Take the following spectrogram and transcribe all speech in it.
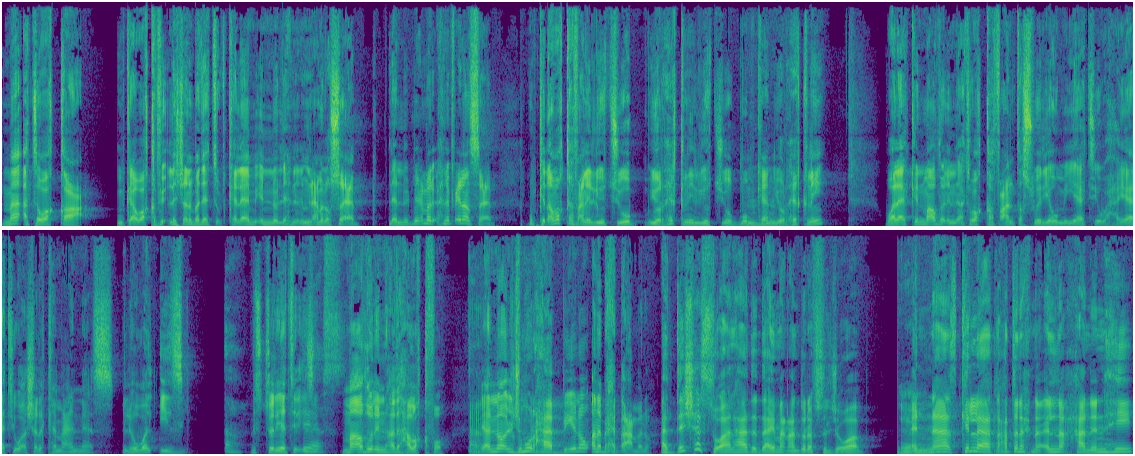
ما أتوقع يمكن أوقف ليش أنا بدأت بكلامي إنه اللي إحنا بنعمله صعب؟ لأنه بنعمله إحنا فعلا صعب. ممكن أوقف عن اليوتيوب. يرهقني اليوتيوب ممكن. يرهقني. ولكن ما أظن إني أتوقف عن تصوير يومياتي وحياتي وأشاركها مع الناس اللي هو ال easy. آه. الستوريات ال easy. Yes. ما أظن إنه هذا حوقفه. لأنه الجمهور حابينه وأنا بحب أعمله. قديش هالسؤال هذا دائما عنده نفس الجواب؟ يعني. الناس كلها حتى نحن قلنا حننهي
